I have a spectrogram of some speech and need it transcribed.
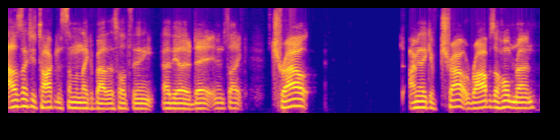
I was actually talking to someone like about this whole thing uh, the other day, and it's like Trout. I mean, like if Trout robs a home run,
